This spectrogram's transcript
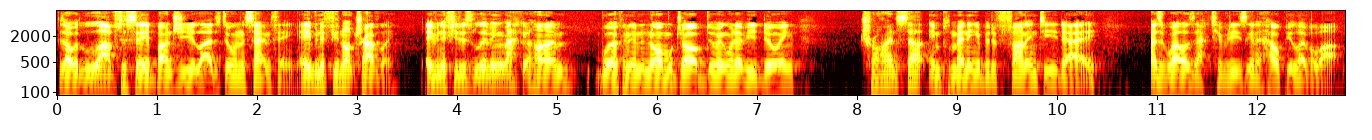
is I would love to see a bunch of you lads doing the same thing, even if you're not traveling, even if you're just living back at home, working in a normal job, doing whatever you're doing try and start implementing a bit of fun into your day as well as activities going to help you level up.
